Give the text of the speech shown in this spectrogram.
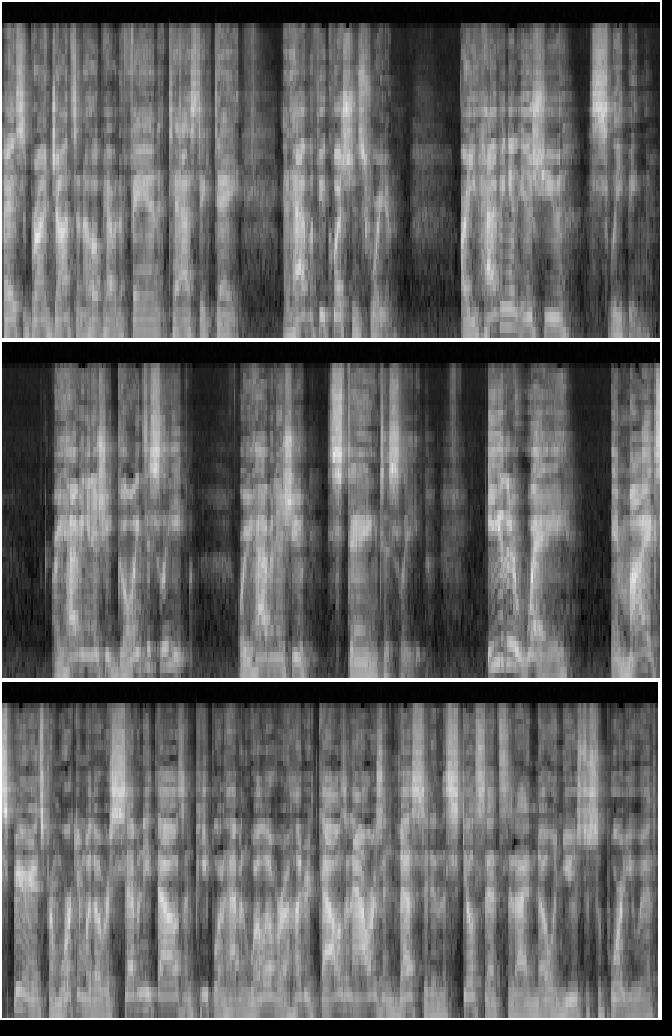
Hey, this is Brian Johnson. I hope you're having a fantastic day and have a few questions for you. Are you having an issue sleeping? Are you having an issue going to sleep? Or you have an issue staying to sleep? Either way, in my experience from working with over 70,000 people and having well over 100,000 hours invested in the skill sets that I know and use to support you with,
